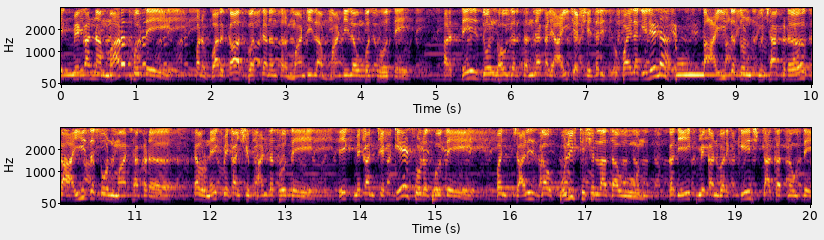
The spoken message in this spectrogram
एकमेकांना मारत होते पण वर्गात बसल्यानंतर मांडीला मांडी लावून बसू होते. अरे तेच दोन भाऊ जर संध्याकाळी आईच्या शेजारी झोपायला गेले ना तर आईचं तोंड तुझ्याकडं का आईचं तोंड माझ्याकडं? त्यावरून एकमेकांशी भांडत होते एकमेकांचे केस सोडत होते. पण चाळीस गाव पोलीस स्टेशनला जाऊन कधी एकमेकांवर केस टाकत नव्हते.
